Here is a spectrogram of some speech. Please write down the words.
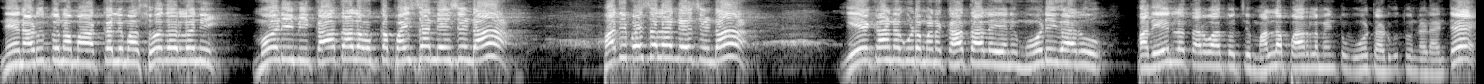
నేను అడుగుతున్న మా అక్కల్ని మా సోదరులని మోడీ మీ ఖాతాలో ఒక్క పైసా వేసిండా? పది పైసలన్నీ వేసిండా? ఏ కాన కూడా మన ఖాతాలే అని మోడీ గారు పదేండ్ల తర్వాత వచ్చి మళ్ళా పార్లమెంటు ఓటు అడుగుతున్నాడు అంటే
